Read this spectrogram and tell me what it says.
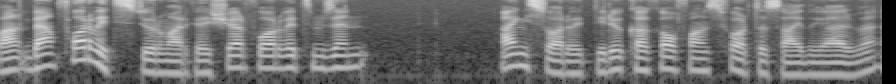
ben, ben forvet istiyorum arkadaşlar. Forvetimizin hangisi forvet geliyor? Kaka ofansif orta saydı galiba.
